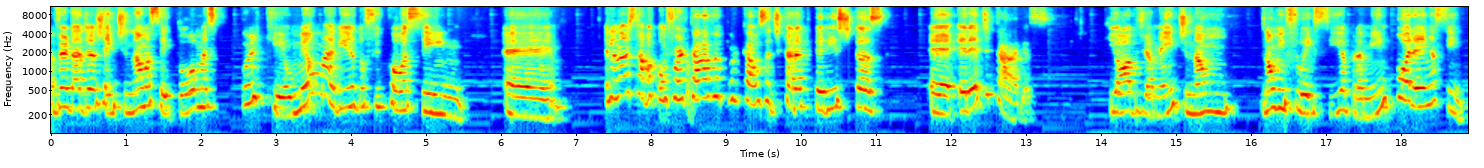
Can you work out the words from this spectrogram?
na verdade a gente não aceitou, mas porque o meu marido ficou assim, é, ele não estava confortável por causa de características é, hereditárias, que obviamente não não influencia para mim, porém assim,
